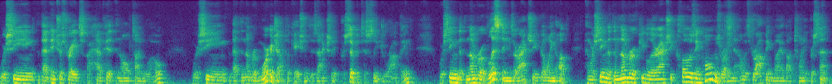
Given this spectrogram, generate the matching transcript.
we're seeing that interest rates have hit an all-time low. We're seeing that the number of mortgage applications is actually precipitously dropping. We're seeing that the number of listings are actually going up and we're seeing that the number of people that are actually closing homes right now is dropping by about 20%.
